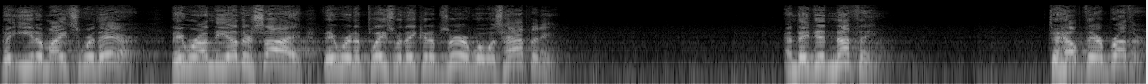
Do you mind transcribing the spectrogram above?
the Edomites were there. They were on the other side. They were in a place where they could observe what was happening. And they did nothing to help their brother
